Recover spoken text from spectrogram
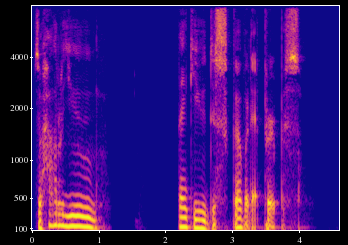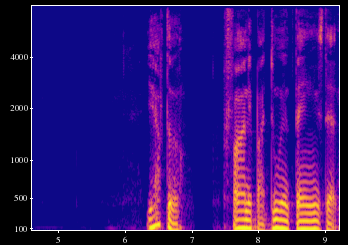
So, how do you think you discover that purpose? You have to find it by doing things that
